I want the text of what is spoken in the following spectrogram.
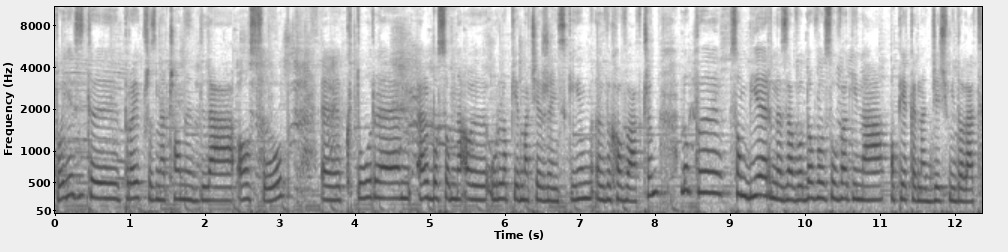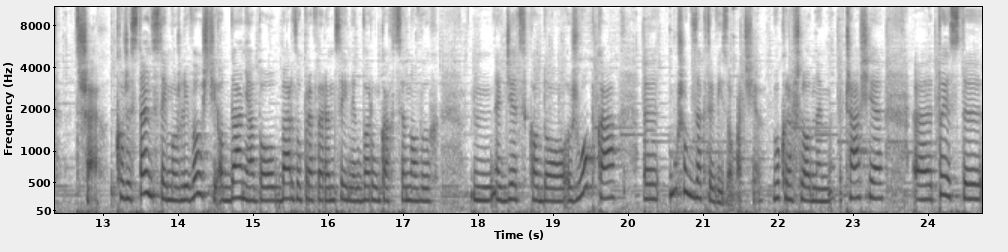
To jest y, projekt przeznaczony dla osób, y, które albo są na urlopie macierzyńskim, wychowawczym, lub są bierne zawodowo z uwagi na opiekę nad dziećmi do lat trzech. Korzystając z tej możliwości oddania po bardzo preferencyjnych warunkach cenowych dziecko do żłobka, y, muszą zaktywizować się w określonym czasie. E, To jest y,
